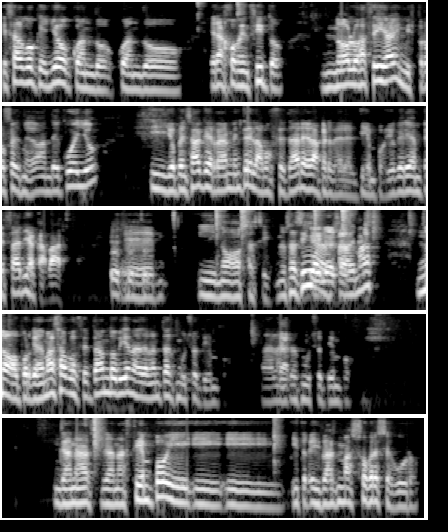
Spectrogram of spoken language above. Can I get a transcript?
que es algo que yo cuando, cuando era jovencito no lo hacía y mis profes me daban de cuello y yo pensaba que realmente la bocetar era perder el tiempo. Yo quería empezar y acabar. Eh, y no es así. No es así. además, no, porque además abocetando bien adelantas mucho tiempo. Adelantas mucho tiempo. Ganas, ganas tiempo y, vas más sobre seguro.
